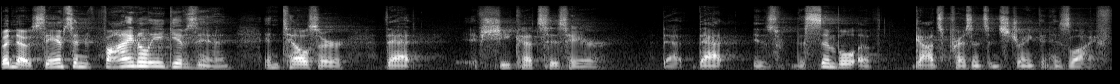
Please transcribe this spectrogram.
But no, Samson finally gives in and tells her that if she cuts his hair, that that is the symbol of God's presence and strength in his life.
